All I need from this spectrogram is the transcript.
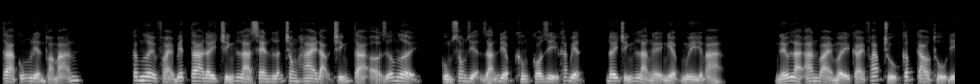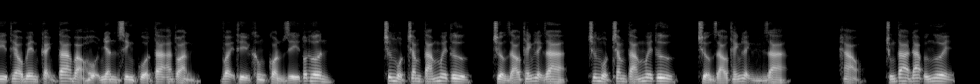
ta cũng liền thỏa mãn. Các ngươi phải biết ta đây chính là sen lẫn trong hai đạo chính tả ở giữa người, cùng song diện gián điệp không có gì khác biệt, đây chính là nghề nghiệp nguy hiểm à. nếu là an bài mấy cái pháp chủ cấp cao thủ đi theo bên cạnh ta bảo hộ nhân sinh của ta an toàn, vậy thì không còn gì tốt hơn. Chương một trăm tám mươi bốn, trưởng giáo thánh lệnh ra, chương một trăm tám mươi bốn, trưởng giáo thánh lệnh ra. Hảo, chúng ta đáp ứng ngươi.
